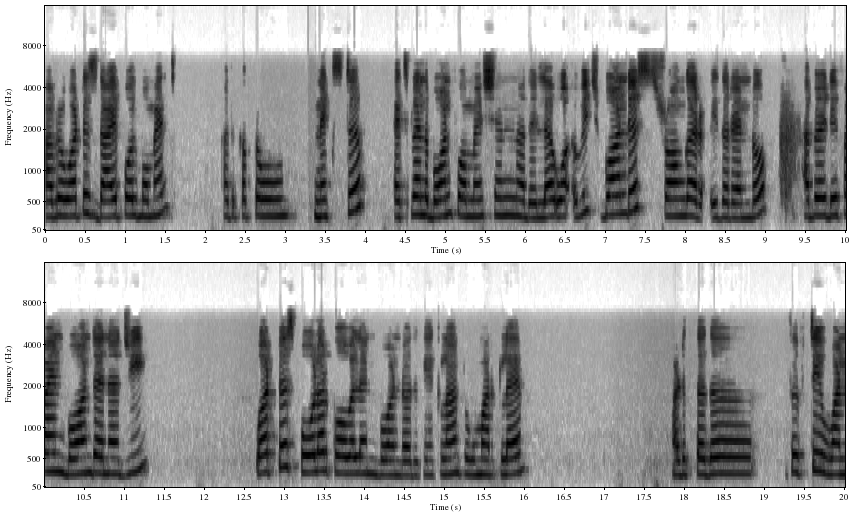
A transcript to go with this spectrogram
அப்புறம் வாட் இஸ் டைபோல் மூமெண்ட் அதுக்கப்புறம் next explain the bond formation அது இல்லை. விச் பாண்ட் இஸ் ஸ்ட்ராங்கர் இது ரெண்டும். அப்புறம் define bond energy what is polar covalent bond அது கேட்கலாம். டூ மார்க்கில் அடுத்தது fifty one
